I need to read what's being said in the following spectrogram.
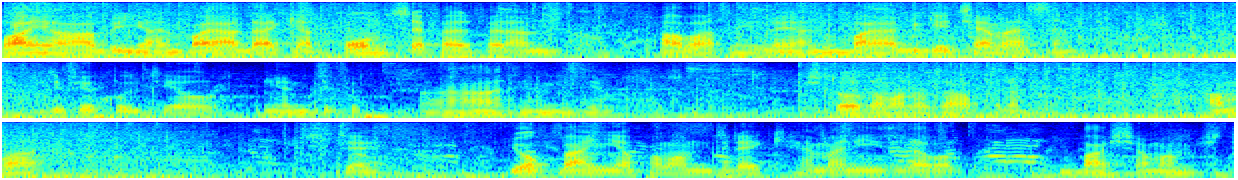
bayağı bir yani bayağı derken 10 sefer falan abartmayayım da yani bayağı bir geçemezsem difficulty yani diffi Aa İngilizce. İşte o zaman azaltırım. Ama işte yok ben yapamam direkt hemen easy'de ba- başlamam işte.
